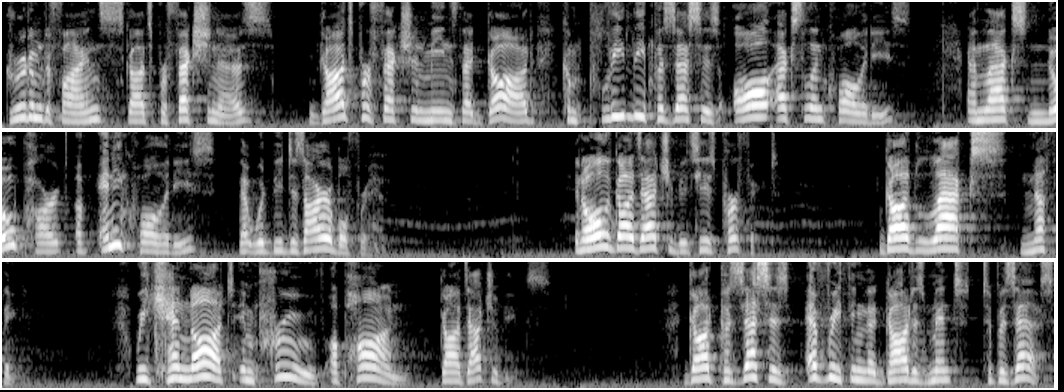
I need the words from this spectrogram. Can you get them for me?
Grudem defines God's perfection as God's perfection means that God completely possesses all excellent qualities and lacks no part of any qualities that would be desirable for him. In all of God's attributes, he is perfect. God lacks nothing. We cannot improve upon God's attributes. God possesses everything that God is meant to possess.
